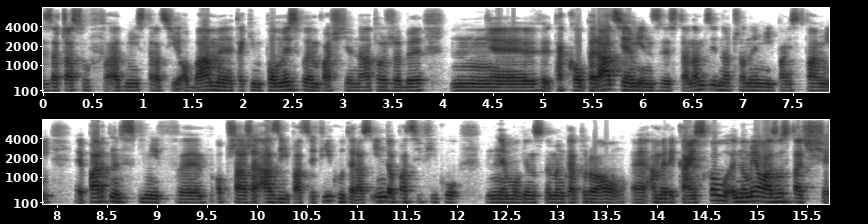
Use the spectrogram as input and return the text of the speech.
za czasów administracji Obamy takim pomysłem właśnie na to, żeby ta kooperacja między Stanami Zjednoczonymi i państwami partnerskimi w obszarze Azji i Pacyfiku, teraz Indo-Pacyfiku, mówiąc nomenklaturą e, amerykańską, no miała zostać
